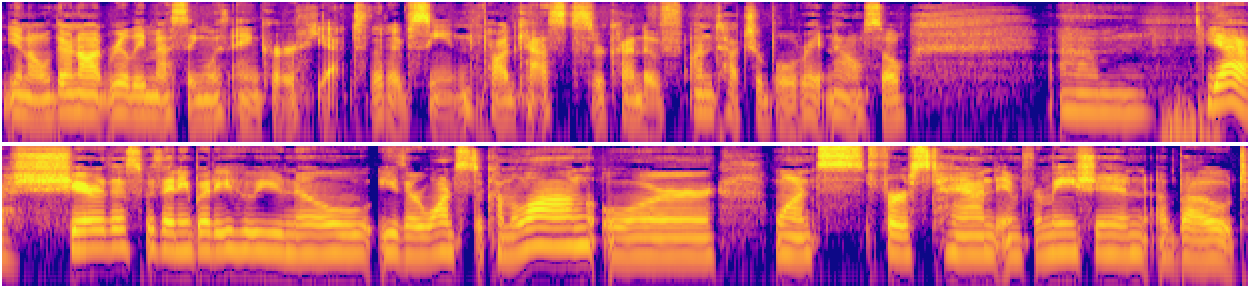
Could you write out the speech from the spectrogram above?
you know, they're not really messing with Anchor yet that I've seen. Podcasts are kind of untouchable right now. So, um, yeah, share this with anybody who you know either wants to come along or wants firsthand information about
